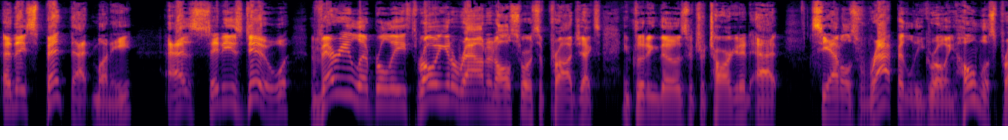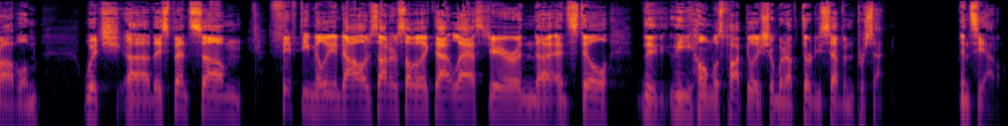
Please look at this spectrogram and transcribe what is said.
And they spent that money, as cities do, very liberally, throwing it around in all sorts of projects, including those which are targeted at Seattle's rapidly growing homeless problem which uh, they spent some fifty million dollars on or something like that last year, and uh, and still the the homeless population went up thirty seven percent in Seattle.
